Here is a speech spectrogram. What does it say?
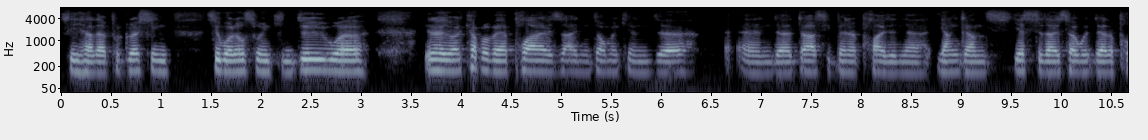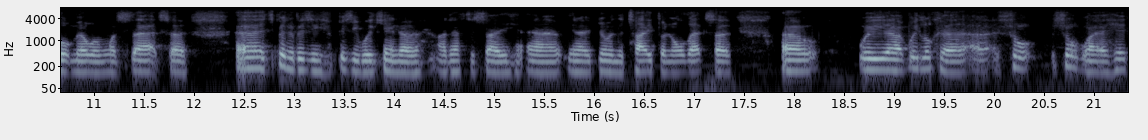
see how they're progressing, see what else we can do uh, you know, a couple of our players, Aiden Domic and uh, and uh, Darcy Bennett played in the Young Guns yesterday, so I went down to Port Melbourne and watched that. So uh, it's been a busy busy weekend, uh, I'd have to say. Uh, you know, doing the tape and all that. So uh, we we look a, a, short short way ahead,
